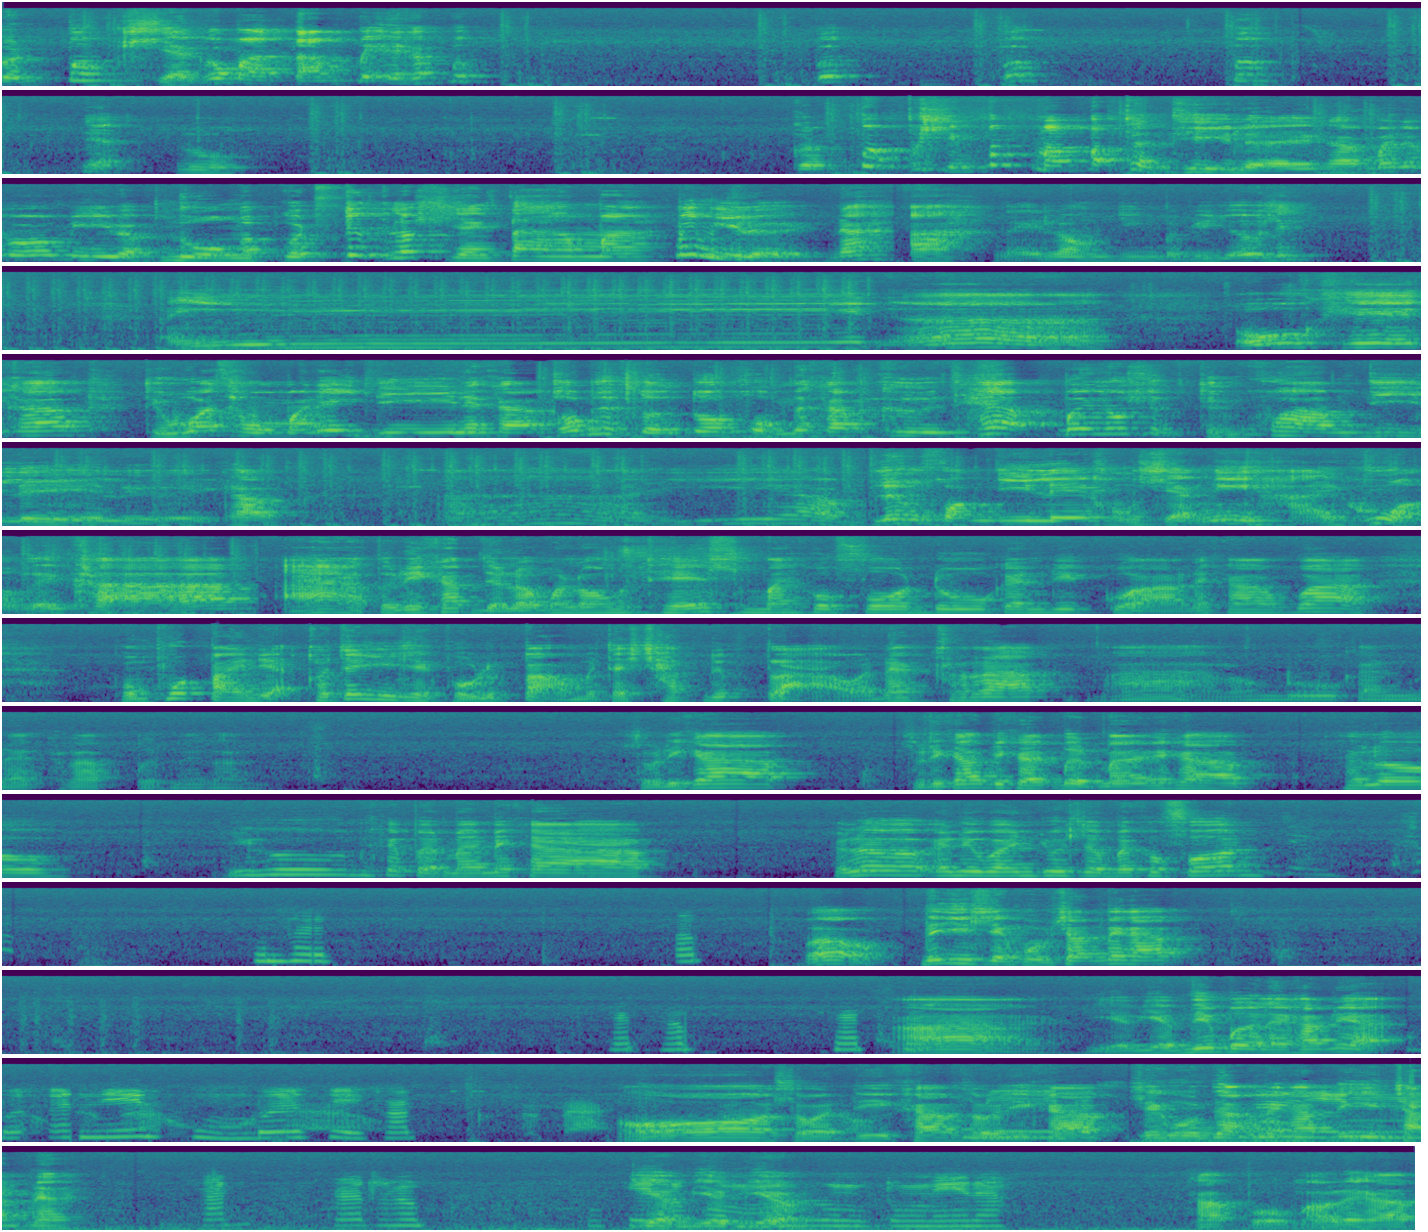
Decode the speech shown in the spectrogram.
กดปุ๊บเสียงก็มาตามเป๊ะครับปุ๊บปุ๊บปุ๊บปุ๊บเนี่ยดู กดปุ๊บเสียงปุ๊บมาปั๊บทันทีเลยครับ ไม่ได้บอกว่ามีแบบหน่วงแบบกดตึ๊บแล้วเสียงตามมาไม่มีเลยนะ อะไหนลองยิงแบบเยอะๆสิไอ้อ่าโอเคครับ ถือว่าทำออกมาได้ดีนะครับผมรู้สึกส่วนตัวผมนะครับ คือแทบไม่รู้สึกถึงความดีเลย์เลยครับอ่าเยี่ยม เรื่องความดีเลย์ของเสียงนี่หายห่วงเลยครับ อ่า ตัวนี้ครับ เดี๋ยวเรามาลองเทสไมโครโฟนดูกันดีกว่านะครับว่า ผมพูดไปเนี่ยเขาจะยินเสียงผมหรือเปล่ามันจะชัดหรือเปล่านะครับอ่าลองดูกันนะครับ เปิดไมค์ก่อนสวัสดีครับ สวัสดีครับมีใครเปิดไมค์ไหมครับฮัลโหลยูฮูมีใครเปิดไมค์ไหมครับฮัลโหล anyone use the microphone คุณไทยว้าวได้ยินเสียงผมชัดไหมครับแคทครับแคทอ่าเยี่ยมเยี่ยมนี่เบอร์อะไรครับเนี่ยเบอร์อันนี้ผมเบอร์สี่ครับอ๋อสวัสดีครับ สวัสดีครับ เสียงผมดังไหมครับได้ยินชัดไหมแคทแคทครับโอ เคเยี่ยมครับเยี่ยมเยี่ยมผลงตรงนี้นะครับผมเอาเลยครับ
